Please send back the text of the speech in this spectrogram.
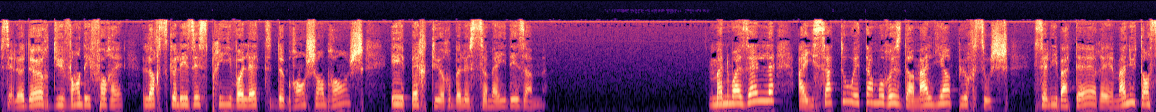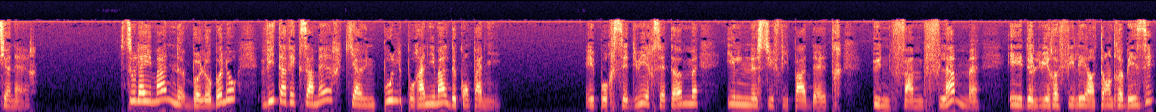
C'est l'odeur du vent des forêts lorsque les esprits volettent de branche en branche et perturbent le sommeil des hommes. Mademoiselle Aïssatou est amoureuse d'un malien pur souche, célibataire et manutentionnaire. Souleyman Bolo Bolo vit avec sa mère qui a une poule pour animal de compagnie. Et pour séduire cet homme, il ne suffit pas d'être une femme flamme et de lui refiler un tendre baiser.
